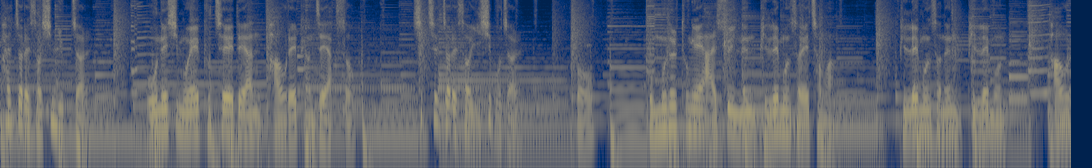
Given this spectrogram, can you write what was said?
8절에서 16절 오네시모의 부채에 대한 바울의 변제 약속 17절에서 25절 5. 본문을 통해 알 수 있는 빌레몬서의 정황 빌레몬서는 빌레몬, 바울,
